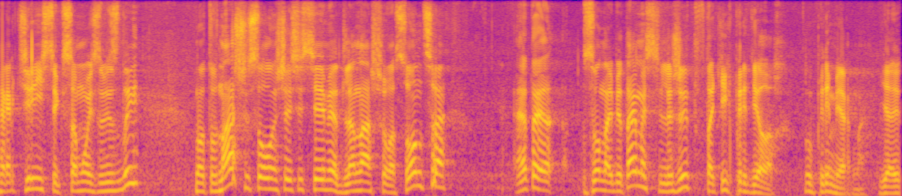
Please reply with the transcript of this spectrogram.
характеристик самой звезды. Но вот в нашей Солнечной системе для нашего Солнца эта зона обитаемости лежит в таких пределах. Ну, примерно. Я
